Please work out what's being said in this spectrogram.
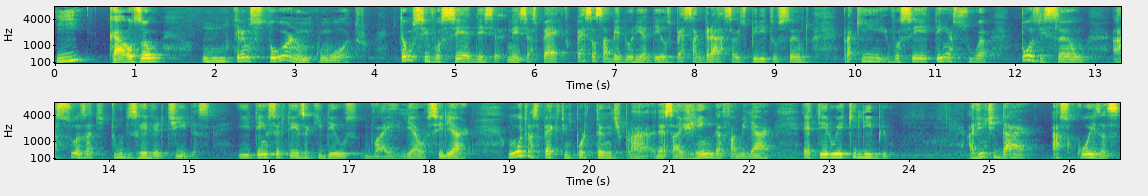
e causam um transtorno um com o outro. Então, se você é desse, nesse aspecto, peça sabedoria a Deus, peça graça ao Espírito Santo para que você tenha a sua posição, as suas atitudes revertidas. E tenho certeza que Deus vai lhe auxiliar. Um outro aspecto importante para nessa agenda familiar é ter o equilíbrio. A gente dar as coisas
